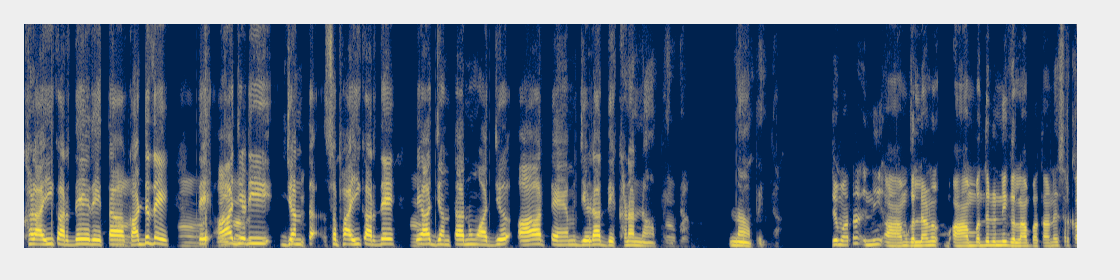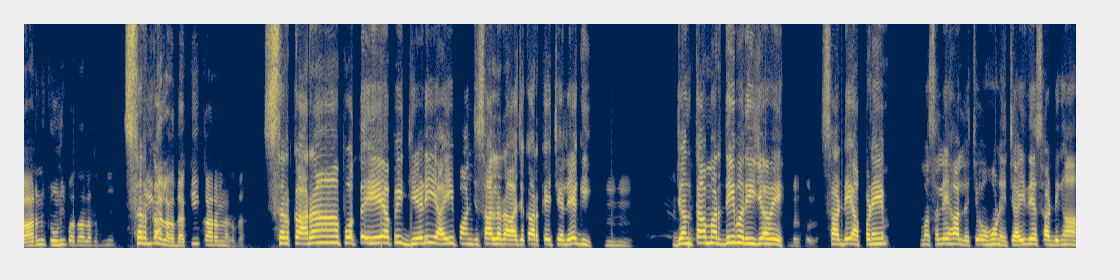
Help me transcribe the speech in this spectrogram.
ਖੜਾਈ ਕਰਦੇ ਰੇਤਾ। ਕੱਢਦੇ ਤੇ ਆ ਜਿਹੜੀ ਜਨਤਾ ਸਫ਼ਾਈ ਕਰਦੇ ਤੇ ਆ ਜਨਤਾ ਨੂੰ ਅੱਜ ਆ ਟਾਈਮ ਜਿਹੜਾ ਦੇਖਣਾ ਨਾ ਪੈਂਦਾ। ਨਾ ਪੈਂਦਾ। ਜੇ ਮਾਤਾ ਇੰਨੀ ਆਮ ਗੱਲਾਂ ਨੂੰ ਆਮ ਬੰਦੇ ਨੂੰ ਇੰਨੀ ਗੱਲਾਂ ਪਤਾ ਨੇ ਸਰਕਾਰ ਨੂੰ ਕਿਉਂ ਨਹੀਂ ਪਤਾ ਲੱਗਦੀਆਂ? ਕੀ ਲੱਗਦਾ? ਕੀ ਕਾਰਨ ਲੱਗਦਾ? ਸਰਕਾਰਾਂ ਪੁੱਤ ਇਹ ਆ ਵੀ ਜਿਹੜੀ ਆਈ 5 ਸਾਲ ਰਾਜ ਕਰਕੇ ਚਲੇਗੀ। ਜਨਤਾ ਮਰਦੀ ਮਰੀ ਜਾਵੇ। ਸਾਡੇ ਆਪਣੇ ਮਸਲੇ ਹੱਲ ਚ ਹੋਣੇ ਚਾਹੀਦੇ ਸਾਡੀਆਂ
